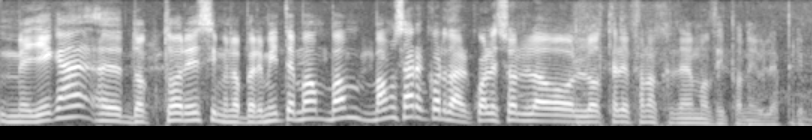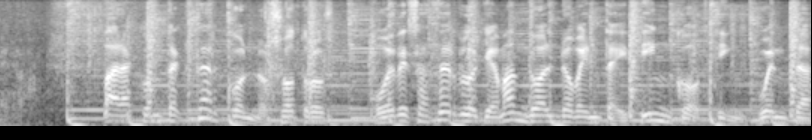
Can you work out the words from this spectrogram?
me llega, doctores, si me lo permiten, vamos, a recordar cuáles son los, los teléfonos que tenemos disponibles primero. Para contactar con nosotros puedes hacerlo llamando al 95 50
